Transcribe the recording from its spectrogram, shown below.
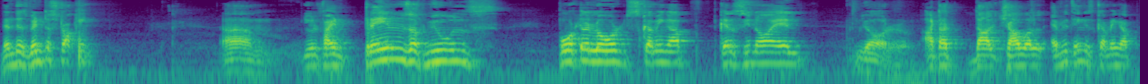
Then there's winter stocking. Um, you'll find trains of mules, porter loads coming up, kerosene oil, your atta, dal, chawal, everything is coming up.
